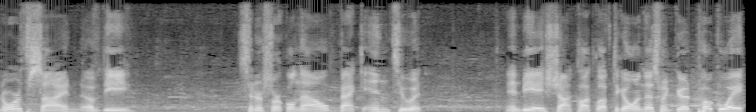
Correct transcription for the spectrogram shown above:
north side of the center circle. Now back into it. NBA shot clock left to go in this one. Good poke away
